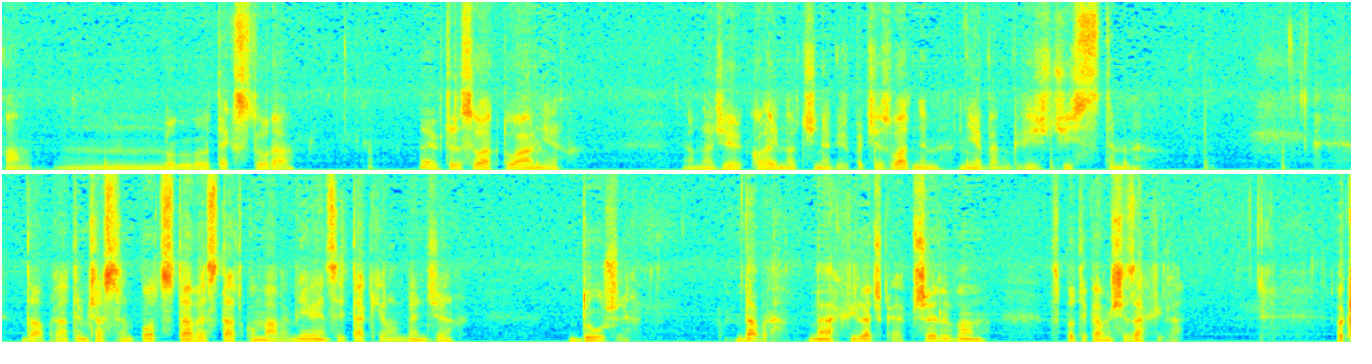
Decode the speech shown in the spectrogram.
fan, mm, tekstura. No i wtedy są aktualnie. Mam nadzieję kolejny odcinek już będzie z ładnym niebem gwieździstym. Dobra, tymczasem podstawę statku mamy. Mniej więcej taki on będzie duży. Dobra, na chwileczkę przerywam. Spotykamy się za chwilę. Ok,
